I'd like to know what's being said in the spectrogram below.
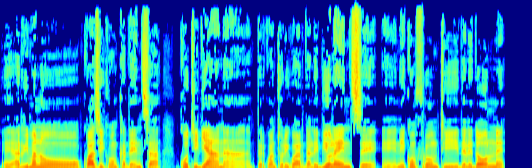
eh, arrivano quasi con cadenza quotidiana per quanto riguarda le violenze eh, nei confronti delle donne,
